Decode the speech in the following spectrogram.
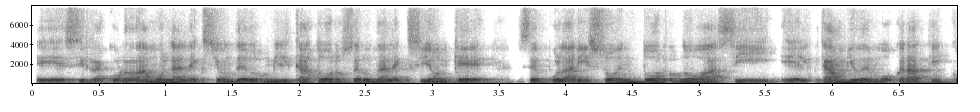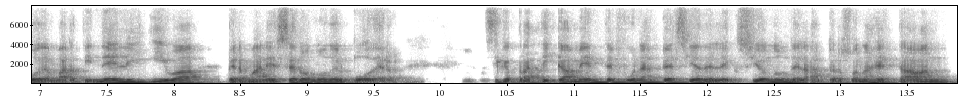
Eh, si recordamos, la elección de 2014 era una elección que se polarizó en torno a si el cambio democrático de Martinelli iba a permanecer o no en el poder. Así que prácticamente fue una especie de elección donde las personas estaban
